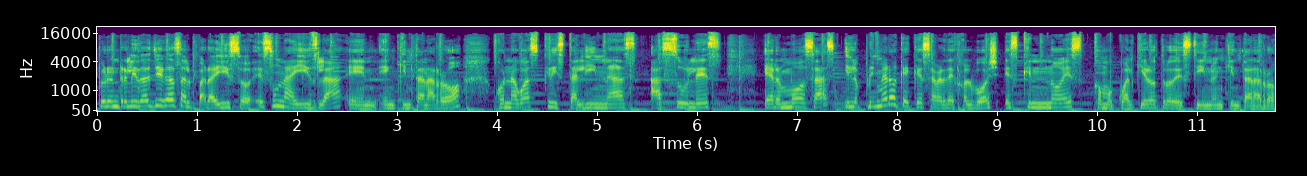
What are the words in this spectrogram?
Pero en realidad llegas al paraíso. Es una isla en, en Quintana Roo con aguas cristalinas, azules, hermosas. Y lo primero que hay que saber de Holbox es que no es como cualquier otro destino en Quintana Roo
